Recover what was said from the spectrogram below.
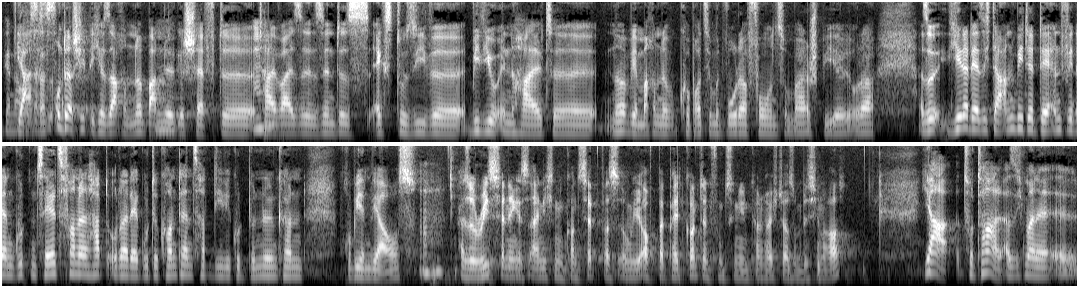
genau ja, ist das? Ja, das sind unterschiedliche Sachen, ne? Bundle-Geschäfte, mhm. teilweise sind es exklusive Videoinhalte, Ne? Wir machen eine Kooperation mit Vodafone zum Beispiel. Oder also jeder, der sich da anbietet, der entweder einen guten Sales Funnel hat oder der gute Contents hat, die wir gut bündeln können, probieren wir aus. Mhm. Also Reselling ist eigentlich ein Konzept, was irgendwie auch bei Paid Content funktionieren kann. Höre ich da so ein bisschen raus? Ja, total. Also ich meine, äh,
